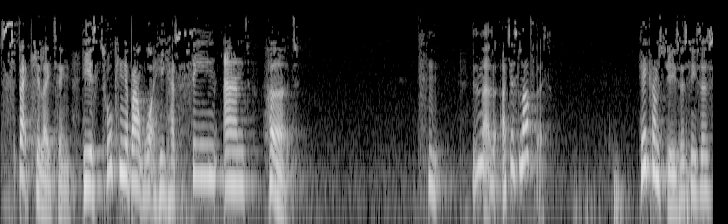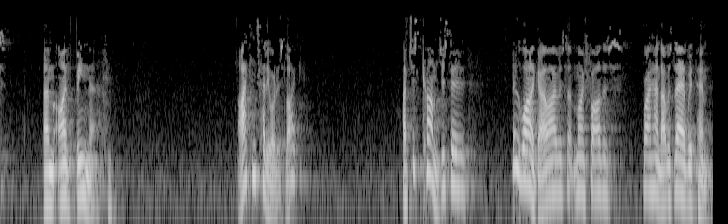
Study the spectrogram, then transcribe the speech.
speculating. He is talking about what he has seen and heard. Isn't that? I just love this. Here comes Jesus, and he says, um, I've been there. I can tell you what it's like. I've just come, just a a little while ago, I was at my father's right hand. I was there with him.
